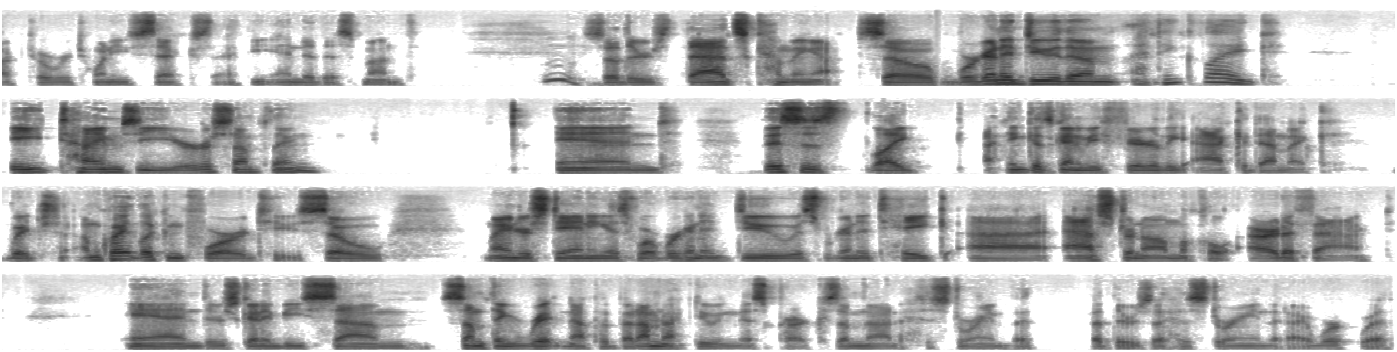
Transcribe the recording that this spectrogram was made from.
October 26th at the end of this month. Hmm. So there's that's coming up. So we're gonna do them. I think like eight times a year or something. And this is like I think it's going to be fairly academic, which I'm quite looking forward to. So my understanding is what we're going to do is we're going to take astronomical artifact and there's going to be some something written up about i'm not doing this part because i'm not a historian but but there's a historian that i work with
